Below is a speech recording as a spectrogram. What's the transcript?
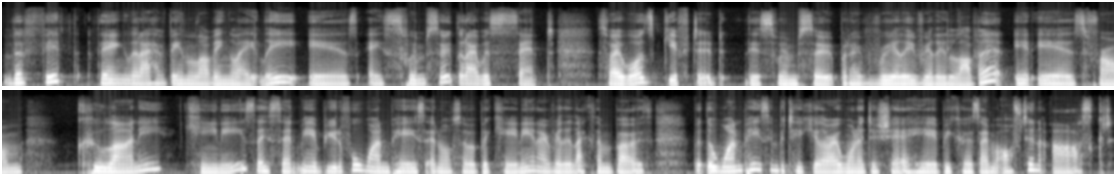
The fifth thing that I have been loving lately is a swimsuit that I was sent. So I was gifted this swimsuit, but I really, really love it. It is from Kulani Kinis. They sent me a beautiful one piece and also a bikini, and I really like them both. But the one piece in particular, I wanted to share here because I'm often asked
